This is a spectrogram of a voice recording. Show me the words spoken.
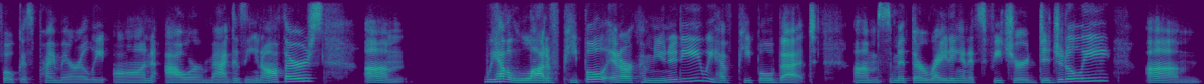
focus primarily on our magazine authors. Um we have a lot of people in our community. We have people that um, submit their writing and it's featured digitally. Um,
